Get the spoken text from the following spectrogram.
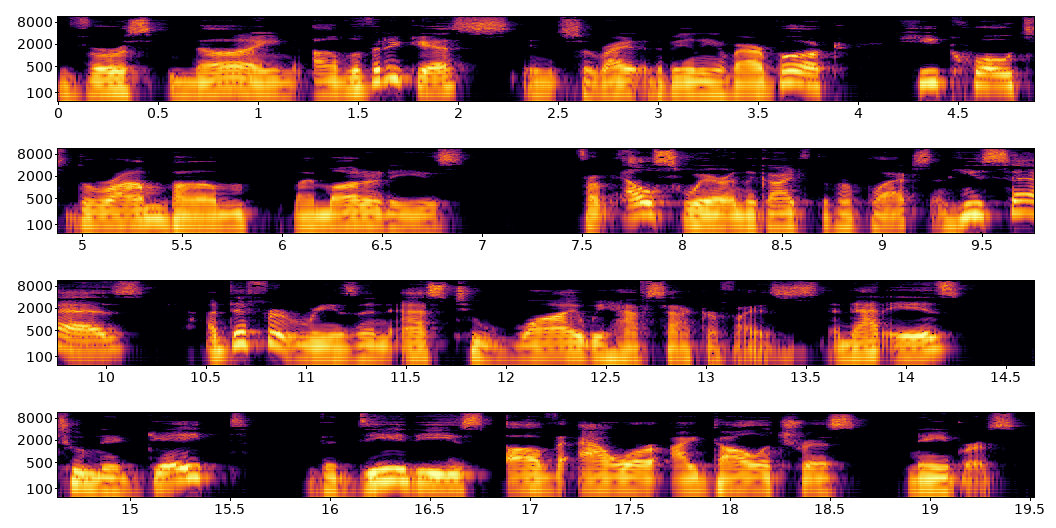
verse 9 of Leviticus, and so right at the beginning of our book, he quotes the Rambam Maimonides from elsewhere in the Guide to the Perplexed, and he says a different reason as to why we have sacrifices, and that is to negate the deities of our idolatrous neighbors.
